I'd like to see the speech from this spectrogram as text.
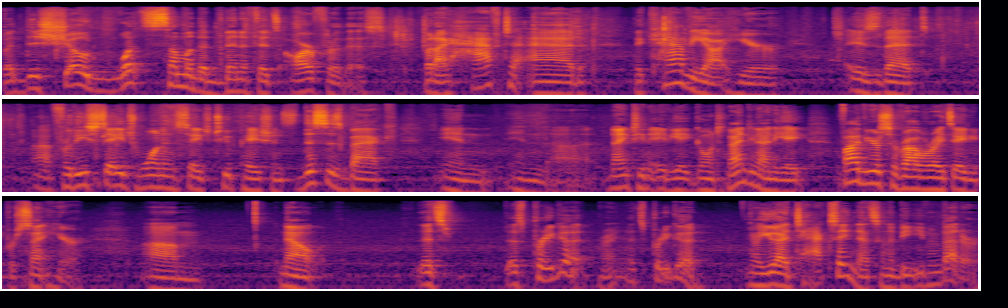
but this showed what some of the benefits are for this. But I have to add the caveat here is that uh, for these stage one and stage two patients, this is back in in uh, 1988 going to 1998. Five year survival rate's 80% here. Um, now that's that's pretty good, right? That's pretty good. Now you add taxane, that's going to be even better.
